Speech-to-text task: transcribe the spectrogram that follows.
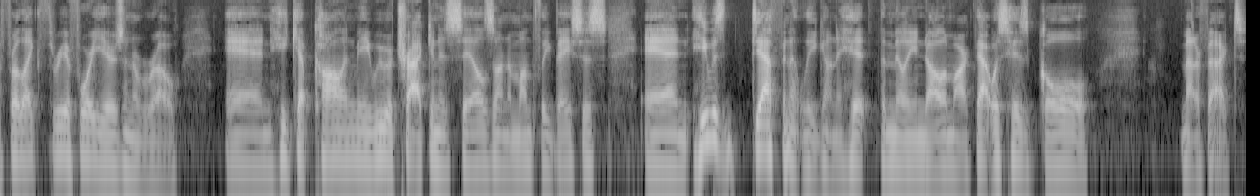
for like three or four years in a row. And he kept calling me. We were tracking his sales on a monthly basis, and he was definitely going to hit the million dollar mark. That was his goal. Matter of fact,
